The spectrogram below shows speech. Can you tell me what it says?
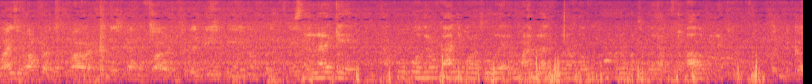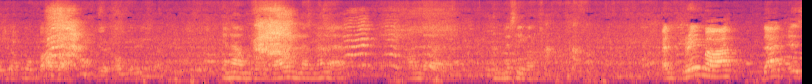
why you offer the flower, this kind of flower to the deity, you know, for the deity? பூ பூந்துடும் காஞ்சி போன பூ மனம் இல்லாத பூலாம் வந்து And prema, that is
